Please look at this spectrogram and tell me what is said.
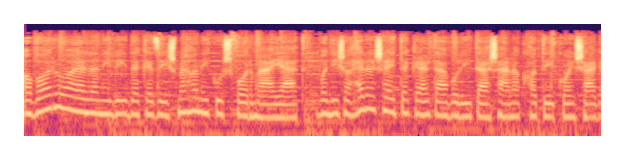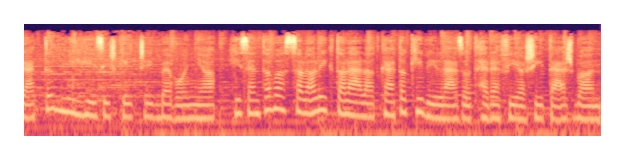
A varroa elleni védekezés mechanikus formáját, vagyis a heresejtek eltávolításának hatékonyságát több méhész is kétségbe vonja, hiszen tavasszal alig találatkát a kivillázott herefiasításban.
